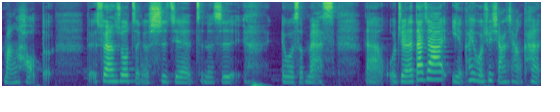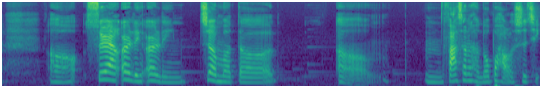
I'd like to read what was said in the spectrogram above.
蛮好的。对，虽然说整个世界真的是 it was a mess，但我觉得大家也可以回去想想看，呃，虽然二零二零这么的，呃。嗯，发生了很多不好的事情。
